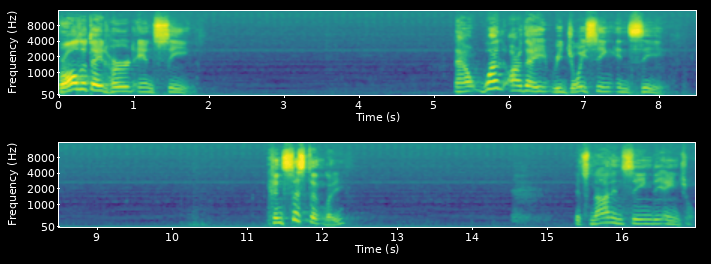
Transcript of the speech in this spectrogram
for all that they had heard and seen. Now, what are they rejoicing in seeing? Consistently, it's not in seeing the angel.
